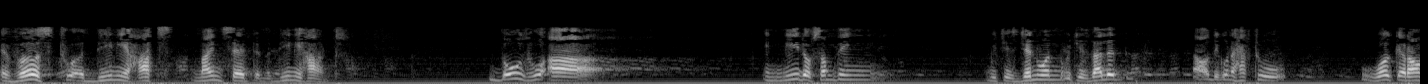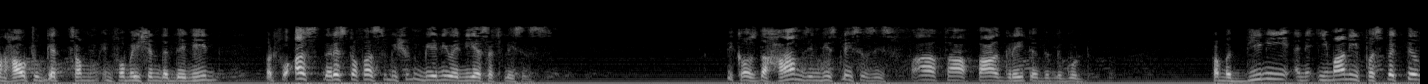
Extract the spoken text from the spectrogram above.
averse to a dini heart mindset and a dini heart. Those who are in need of something which is genuine, which is valid, now they're going to have to work around how to get some information that they need. But for us, the rest of us, we shouldn't be anywhere near such places. Because the harms in these places is far, far, far greater than the good. From a dini and an imani perspective,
